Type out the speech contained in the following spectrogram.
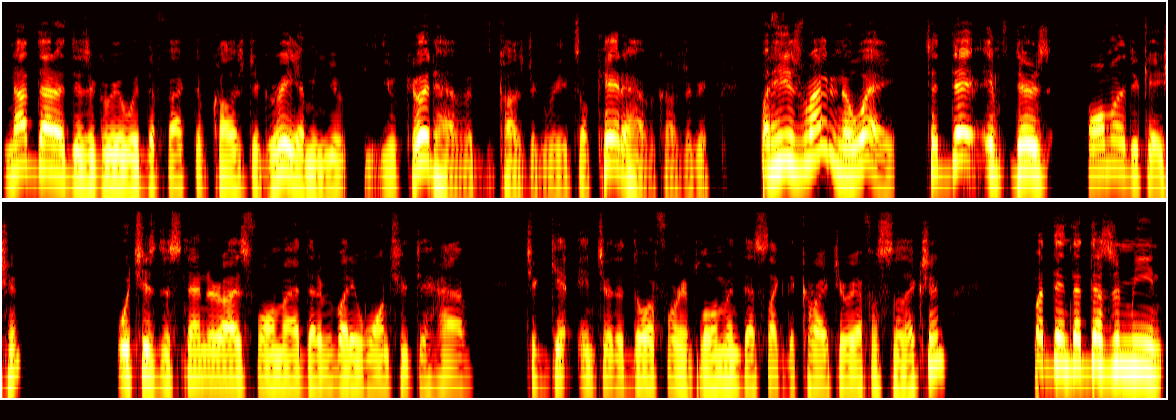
not that i disagree with the fact of college degree. I mean you you could have a college degree. It's okay to have a college degree. But he's right in a way. Today if there's formal education which is the standardized format that everybody wants you to have to get into the door for employment. That's like the criteria for selection. But then that doesn't mean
